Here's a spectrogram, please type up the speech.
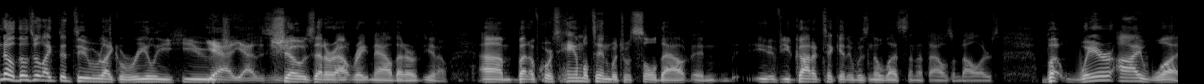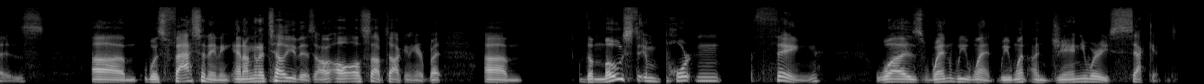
no, those are like the two like really huge Yeah, yeah, is- shows that are out right now that are you know. Um, but of course, Hamilton, which was sold out, and if you got a ticket, it was no less than a thousand dollars. But where I was um, was fascinating, and I'm going to tell you this. I'll, I'll I'll stop talking here, but um, the most important thing was when we went. We went on January second.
